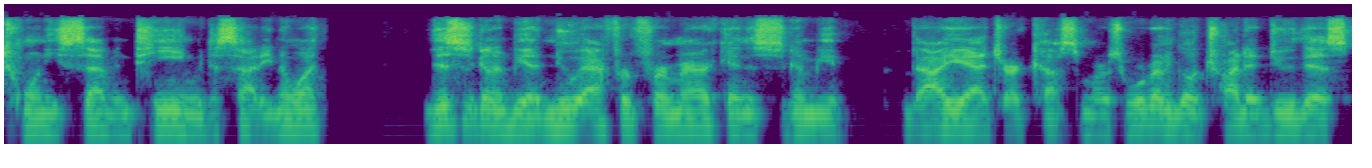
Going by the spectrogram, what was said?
2017, we decided, you know what, this is going to be a new effort for America. And this is going to be value add to our customers. We're going to go try to do this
